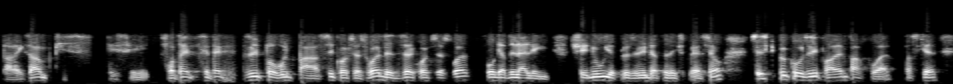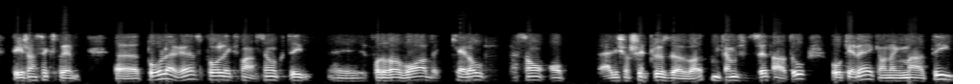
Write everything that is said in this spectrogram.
par exemple, qui c'est interdit pour eux de penser quoi que ce soit, de dire quoi que ce soit, il faut garder la ligne. Chez nous, il y a plus de liberté d'expression. C'est ce qui peut causer des problèmes parfois, parce que les gens s'expriment. Euh, pour le reste, pour l'expansion, écoutez, euh, il faudra voir de quelle autre façon on peut aller chercher plus de votes. Mais comme je disais tantôt, au Québec, on a augmenté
